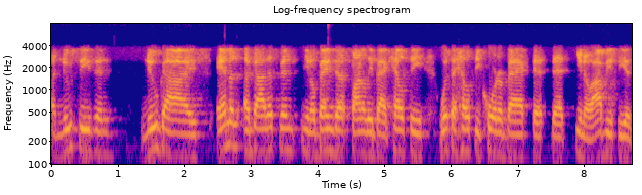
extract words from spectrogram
a new season, new guys, and a, a guy that's been you know banged up, finally back healthy, with a healthy quarterback that that you know obviously is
